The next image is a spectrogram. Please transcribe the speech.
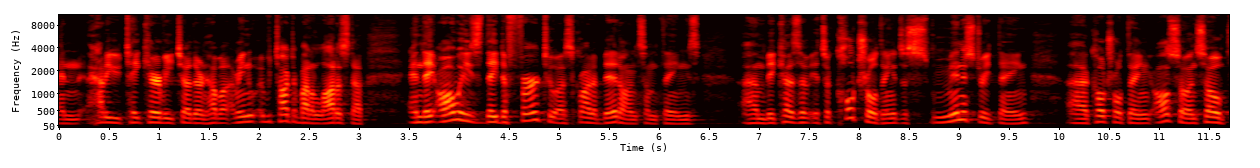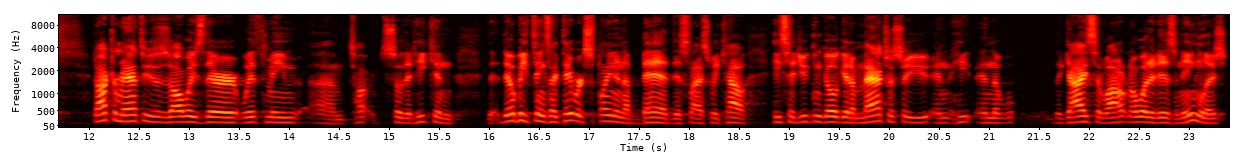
and how do you take care of each other and how about i mean we talked about a lot of stuff. And they always they defer to us quite a bit on some things um, because of it's a cultural thing it's a ministry thing uh, cultural thing also. And so dr matthews is always there with me um, so that he can there'll be things like they were explaining a bed this last week how he said you can go get a mattress or you and he and the the guy said, Well, I don't know what it is in English.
